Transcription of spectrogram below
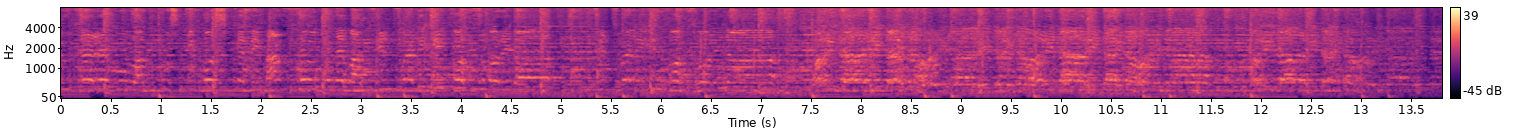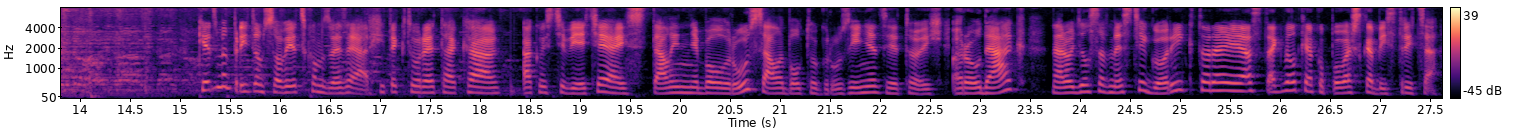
Ankara'm ulan muşti boş gibi Ben sevgine batır çelici fosforida keď sme pri tom sovietskom zväze architektúre, tak ako ste viete, aj Stalin nebol Rus, ale bol to Gruzínec, je to ich rodák. Narodil sa v meste Gory, ktoré je asi tak veľké ako Považská Bystrica.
